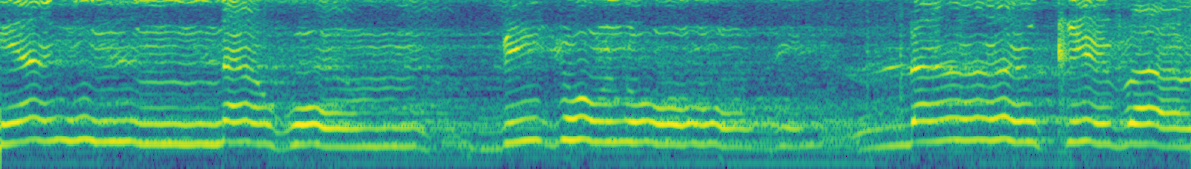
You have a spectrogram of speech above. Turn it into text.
وَلَنَأْتِيَنَّهُمْ بِجُنُودٍ لَا قِبَلَ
